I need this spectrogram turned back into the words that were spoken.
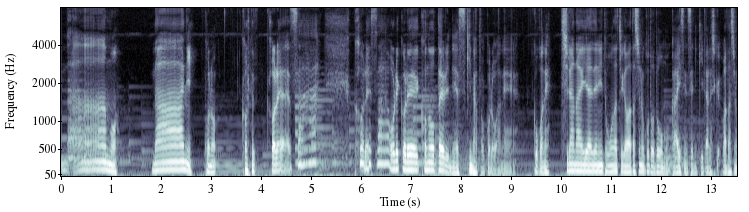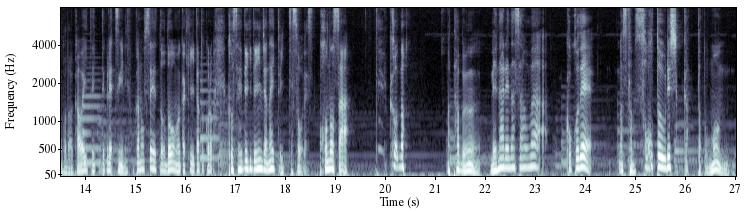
なあもうなーにこの、これ、これさあ、これさ、俺これ、このお便りね、好きなところはね、ここね、知らない間に友達が私のことをどう思うか愛先生に聞いたらしく、私のことは可愛いと言ってくれ、次に他の生徒をどう思うか聞いたところ、個性的でいいんじゃないと言ったそうです。このさ、この、まあ、多分、レナレナさんは、ここで、まあ、多分相当嬉しかったと思うん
